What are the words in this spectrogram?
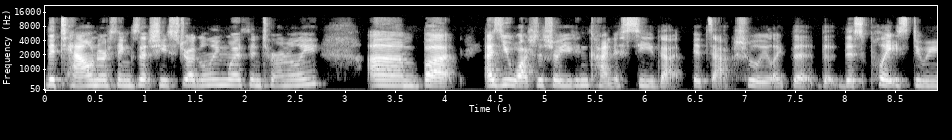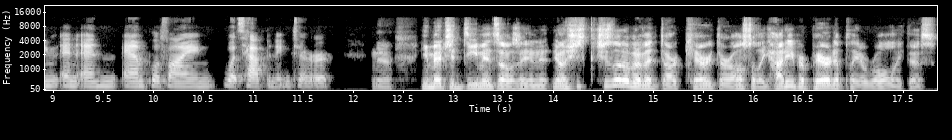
the town or things that she's struggling with internally. Um but as you watch the show you can kind of see that it's actually like the, the this place doing and and amplifying what's happening to her You mentioned demons. I was saying, you know, she's she's a little bit of a dark character. Also, like, how do you prepare to play a role like this?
